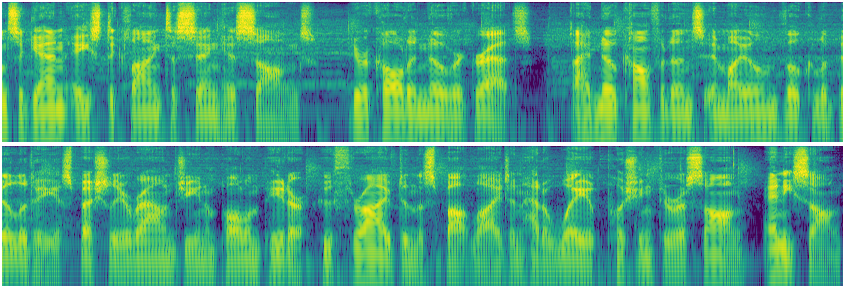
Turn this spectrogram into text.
Once again, Ace declined to sing his songs. He recalled in No Regrets, I had no confidence in my own vocal ability, especially around Gene and Paul and Peter, who thrived in the spotlight and had a way of pushing through a song, any song,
